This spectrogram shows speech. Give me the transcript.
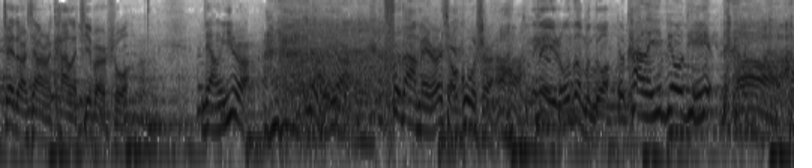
这段相声看了几本书，两页儿，四大美人小故事啊。内容这么多。就看了一标题。啊。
